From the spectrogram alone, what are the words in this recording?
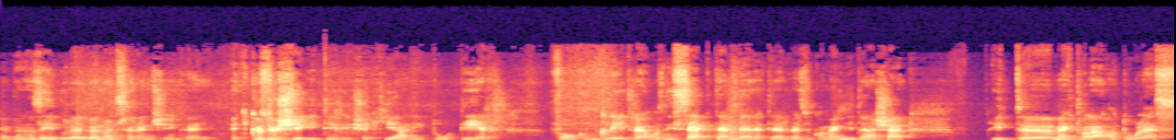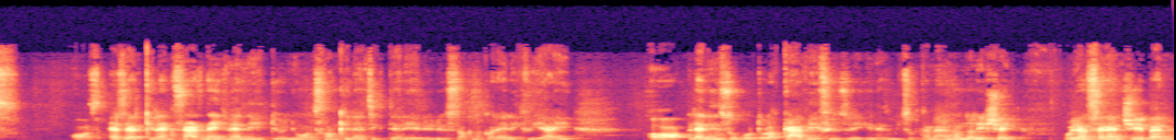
Ebben az épületben nagy szerencsénkre egy, egy közösségi tér és egy kiállító tér fogunk létrehozni, szeptemberre tervezzük a megnyitását. Itt megtalálható lesz az 1944-től 89-ig terjedő időszaknak a relikviái, a Lenin szobortól a kávéfőzőig, én ezt úgy szoktam elmondani, és egy olyan szerencsében,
